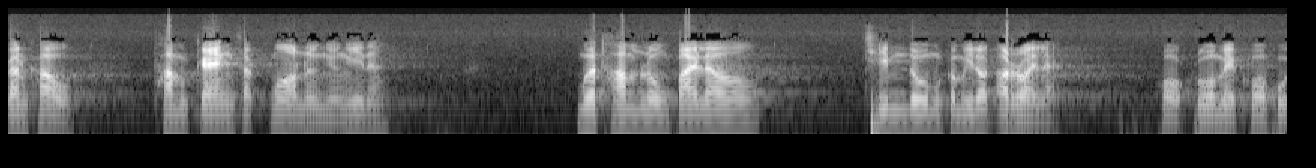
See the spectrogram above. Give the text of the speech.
กันเข้าทำแกงสักหม้อหนึ่งอย่างนี้นะ เมื่อทำลงไปแล้ว ชิมดูมันก็มีรสอร่อยแหละพ่อครัวไม่ครัวผู้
